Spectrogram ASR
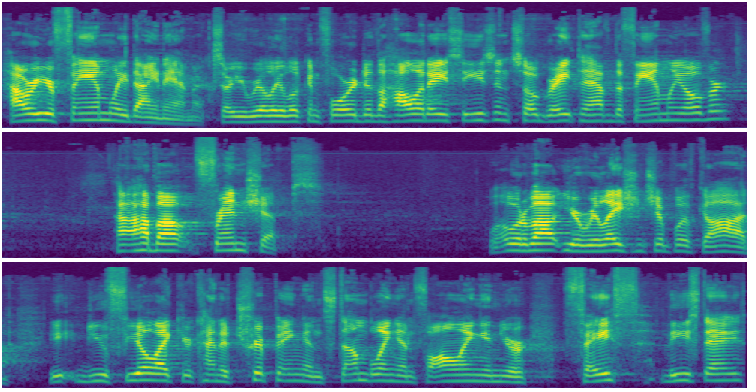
How are your family dynamics? Are you really looking forward to the holiday season? So great to have the family over. How about friendships? What about your relationship with God? Do you feel like you're kind of tripping and stumbling and falling in your faith these days?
